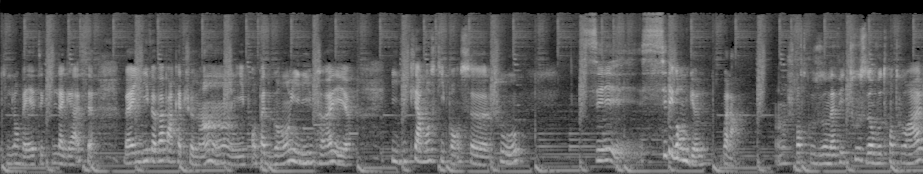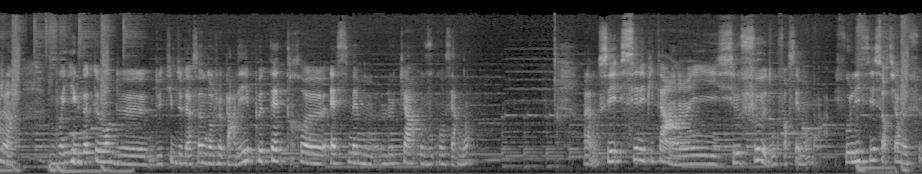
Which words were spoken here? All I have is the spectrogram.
qui l'embête, qui l'agace. Bah, il n'y va pas par quatre chemins, hein. il prend pas de gants, il y va et il dit clairement ce qu'il pense tout haut c'est des grandes gueules. Voilà. Hein, je pense que vous en avez tous dans votre entourage. Vous voyez exactement de, type de personnes dont je parlais. Peut-être euh, est-ce même le cas vous concernant. Voilà, donc c'est l'épita, hein. c'est le feu, donc forcément, bah, il faut laisser sortir le feu.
